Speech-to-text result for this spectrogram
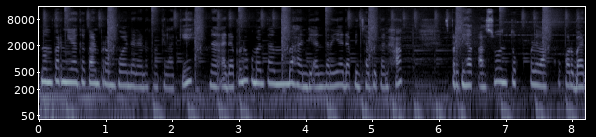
memperniagakan perempuan dan anak laki-laki. Nah, ada pun hukuman tambahan di antaranya ada pencabutan hak seperti hak asuh untuk perilaku korban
